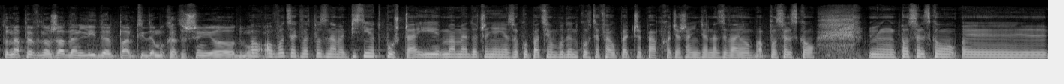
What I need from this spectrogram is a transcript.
to na pewno żaden lider Partii Demokratycznej nie odmówi. O owocach was poznamy. PiS nie odpuszcza i mamy do czynienia z okupacją budynków TVP czy PAP, chociaż oni to nazywają poselską, mm, poselską yy,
